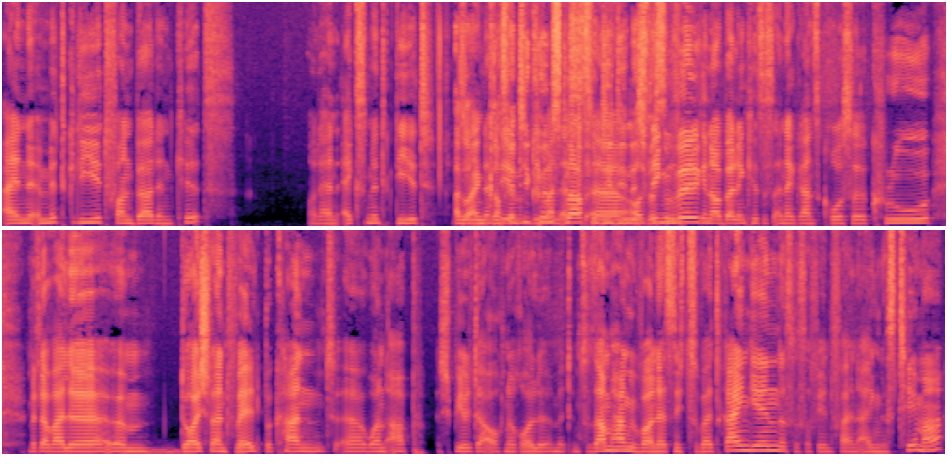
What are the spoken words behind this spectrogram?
ein Mitglied von Berlin Kids oder ein Ex-Mitglied. Also ein Graffiti-Künstler, für die, die äh, nicht auslegen wissen. will. Genau, Berlin Kids ist eine ganz große Crew. Mittlerweile ähm, Deutschland weltbekannt. Äh, One Up spielt da auch eine Rolle mit im Zusammenhang. Wir wollen jetzt nicht zu weit reingehen. Das ist auf jeden Fall ein eigenes Thema.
